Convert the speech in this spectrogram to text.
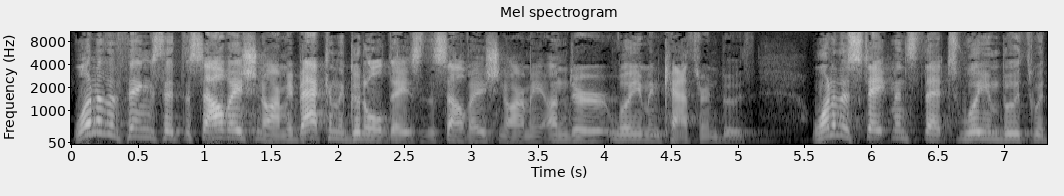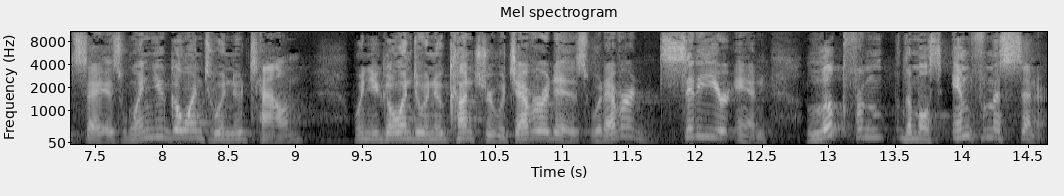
One of the things that the Salvation Army, back in the good old days of the Salvation Army under William and Catherine Booth, one of the statements that William Booth would say is when you go into a new town, when you go into a new country, whichever it is, whatever city you're in, look for the most infamous sinner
